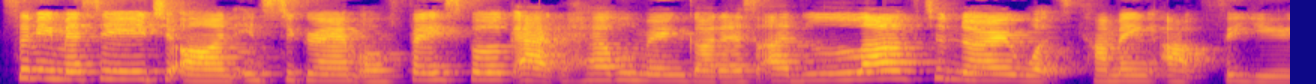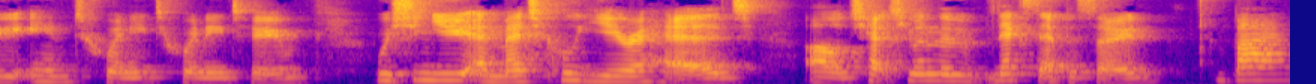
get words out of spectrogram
Send me a message on Instagram or Facebook at Herbal Moon Goddess. I'd love to know what's coming up for you in 2022. Wishing you a magical year ahead. I'll chat to you in the next episode. Bye.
